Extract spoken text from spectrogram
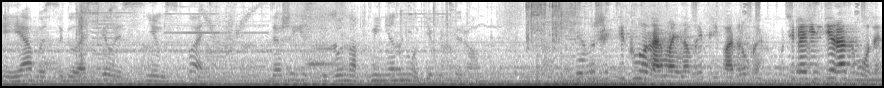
Я бы согласилась с ним спать, даже если бы он об меня ноги вытирал. Ты лучше стекло нормально вытри, подруга. У тебя везде разводы.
